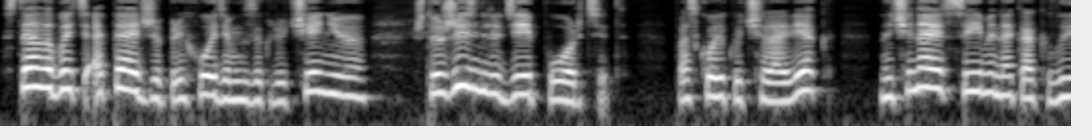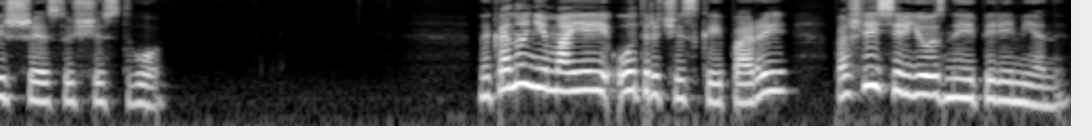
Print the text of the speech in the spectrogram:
Стало быть, опять же приходим к заключению, что жизнь людей портит – поскольку человек начинается именно как высшее существо. Накануне моей отроческой поры пошли серьезные перемены.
